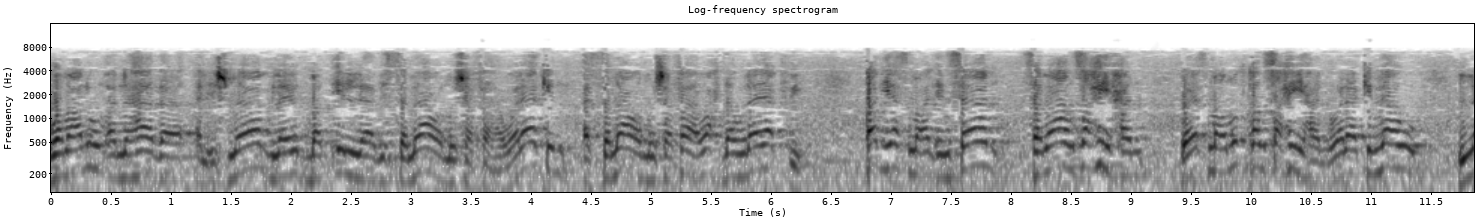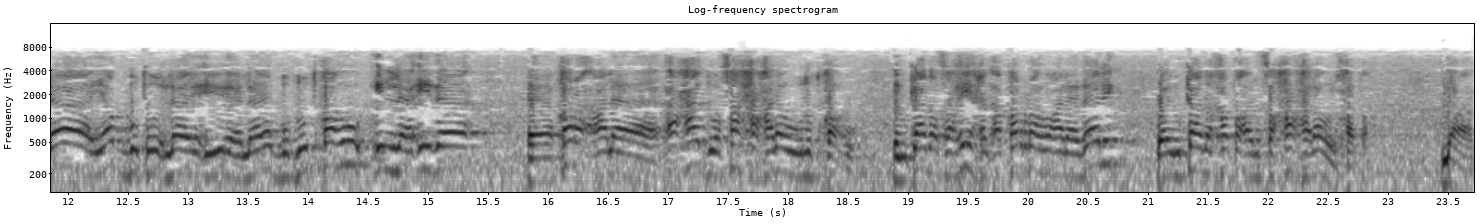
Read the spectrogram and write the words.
ومعلوم أن هذا الإشمام لا يضبط إلا بالسماع والمشافهة ولكن السماع والمشافهة وحده لا يكفي. قد يسمع الإنسان سماعا صحيحا ويسمع نطقا صحيحا ولكنه لا يضبط, لا, لا يضبط نطقه إلا إذا قرأ على أحد وصحح له نطقه. إن كان صحيحا أقره على ذلك وإن كان خطأ صحح له الخطأ. نعم.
